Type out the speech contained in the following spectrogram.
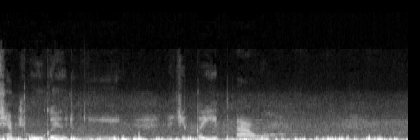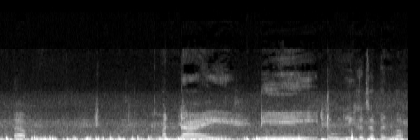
แชมพูก็อยู่ตรงนี้เดี๋ก็หยิบเอาแบบบันไดนี่ตรงนี้ก็จะเป็นแบบ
